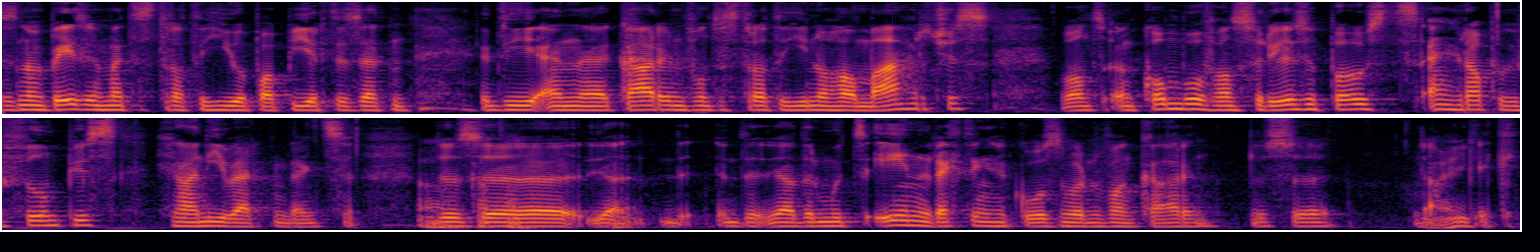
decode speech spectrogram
is nog bezig met de strategie op papier te zetten. Die, en eh, Karin vond de strategie nogal magertjes. Want een combo van serieuze posts en grappige filmpjes gaat niet werken, denkt ze. Ah, dus eh, ja, ja, er moet één richting gekozen worden van Karin. Dus eh, ja, kijk.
